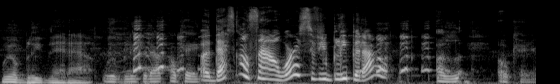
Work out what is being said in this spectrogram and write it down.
We'll bleep that out. We'll bleep it out. Okay. Uh, that's gonna sound worse if you bleep it out. A lo- okay.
